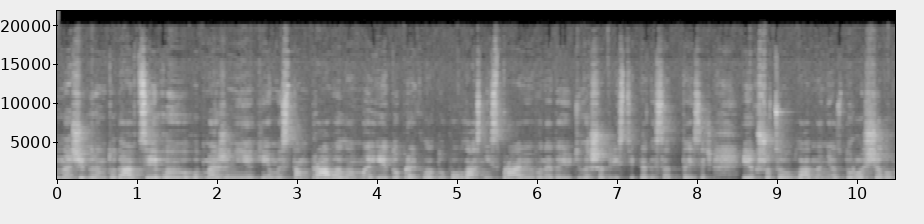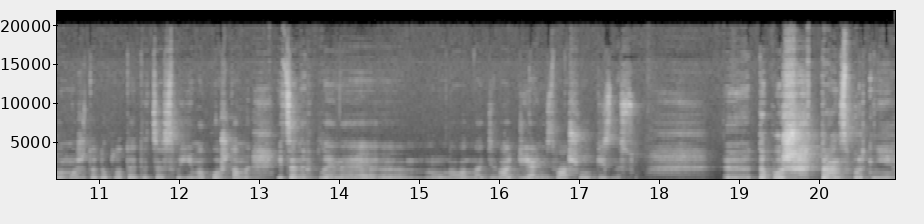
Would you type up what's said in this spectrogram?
наші грантодавці е, обмежені якимись там правилами, і, до прикладу, по власній справі вони дають лише 250 тисяч. І якщо це обладнання здорожчало, ви можете доплатити це своїми коштами, і це не вплине е, ну, на, діяльність вашого бізнесу. Також транспортні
